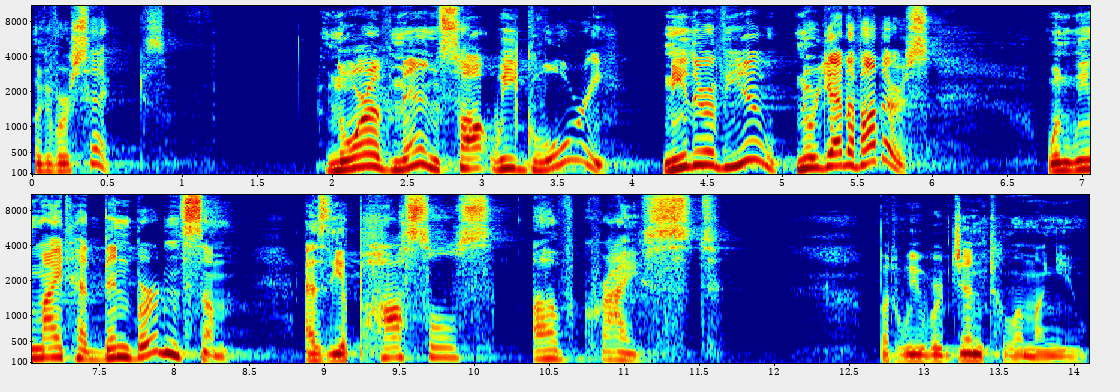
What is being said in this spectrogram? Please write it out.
Look at verse 6. Nor of men sought we glory, neither of you, nor yet of others, when we might have been burdensome as the apostles of Christ. But we were gentle among you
